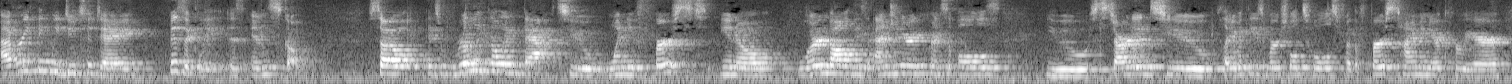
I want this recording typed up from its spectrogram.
Everything we do today physically is in scope. So it's really going back to when you first, you know, learned all these engineering principles, you started to play with these virtual tools for the first time in your career.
